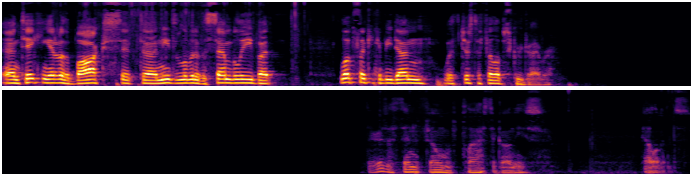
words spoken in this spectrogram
And taking it out of the box, it uh, needs a little bit of assembly, but looks like it can be done with just a Phillips screwdriver. There is a thin film of plastic on these elements.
